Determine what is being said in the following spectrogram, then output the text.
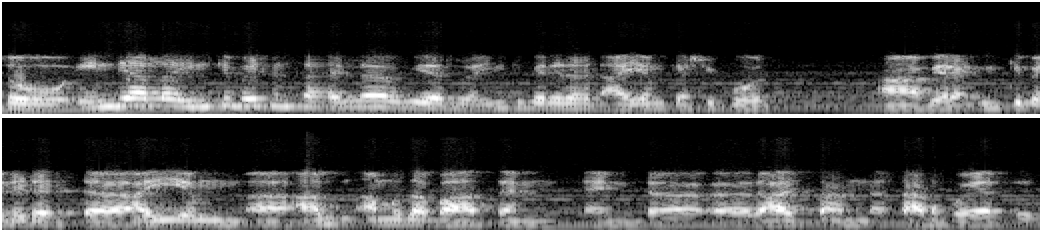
so India incubation side we are incubated at IM Kashipur. Uh, we are incubated at uh, IM uh, Ahmed- Ahmedabad and and uh, uh, Rajasthan uh, startup Oasis.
